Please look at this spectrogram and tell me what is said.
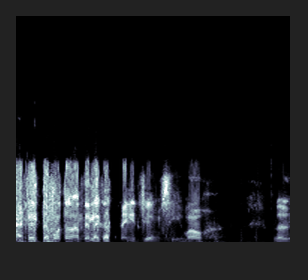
I clicked the button until I got 20 GMC. Wow. Lol.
